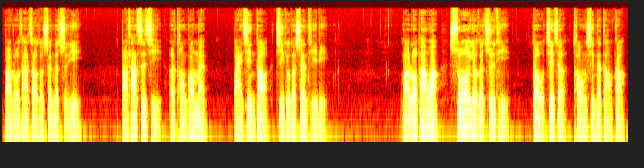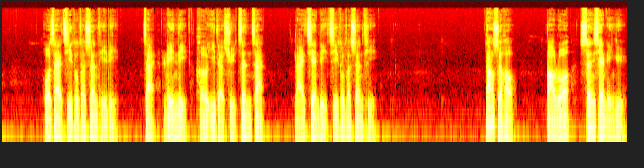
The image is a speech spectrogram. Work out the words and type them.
保罗他照着神的旨意，把他自己和同工们摆进到基督的身体里。保罗盼望所有的肢体。都借着同心的祷告，活在基督的身体里，在邻里合一的去征战，来建立基督的身体。当时候，保罗身陷囹圄，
